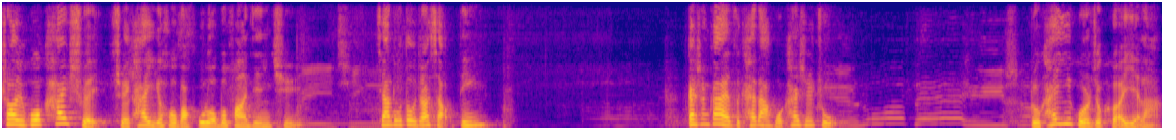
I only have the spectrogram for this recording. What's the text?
烧一锅开水，水开以后把胡萝卜放进去，加入豆角、小丁，盖上盖子，开大火开始煮，煮开一锅就可以了。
